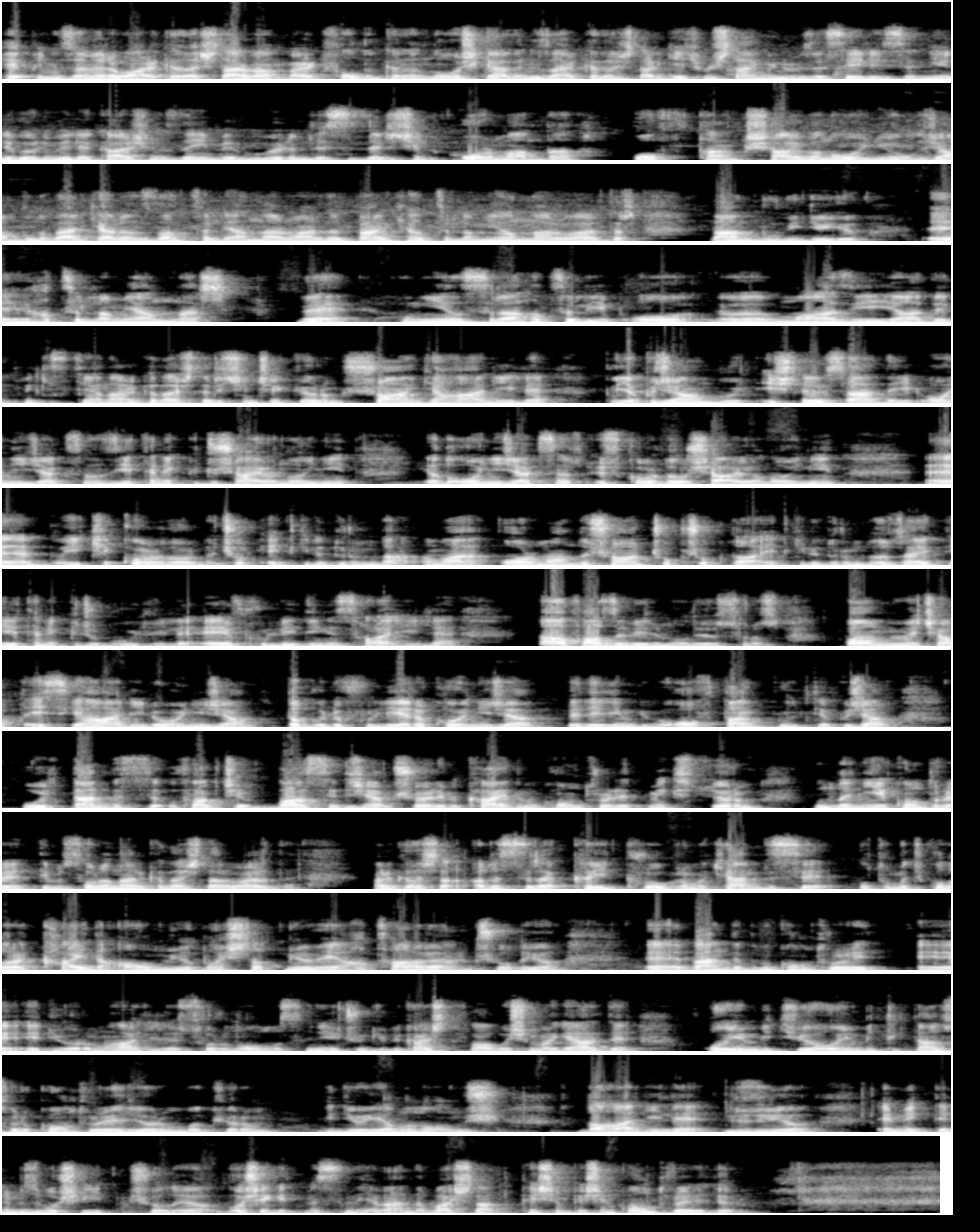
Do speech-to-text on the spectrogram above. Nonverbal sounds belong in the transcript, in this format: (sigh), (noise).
Hepinize merhaba arkadaşlar ben Berk. Folding kanalına hoş geldiniz arkadaşlar. Geçmişten günümüze serisinin yeni bölümüyle karşınızdayım ve bu bölümde sizler için ormanda off tank Shyvan oynuyor olacağım. Bunu belki aranızda hatırlayanlar vardır, belki hatırlamayanlar vardır. Ben bu videoyu e, hatırlamayanlar ve bunun yanı sıra hatırlayıp o e, maziyi yad etmek isteyen arkadaşlar için çekiyorum. Şu anki haliyle bu yapacağım build işlevsel değil. Oynayacaksınız yetenek gücü Shyvan oynayın ya da oynayacaksanız üst koridor Shyvan oynayın. Ee, bu iki koridorda çok etkili durumda ama ormanda şu an çok çok daha etkili durumda. Özellikle yetenek gücü build ile E fulllediğiniz haliyle daha fazla verim alıyorsunuz. Bu bir matchup'ta eski haliyle oynayacağım. W fullleyerek oynayacağım ve dediğim gibi off tank build yapacağım. Bu build'den de size ufakça bahsedeceğim. Şöyle bir kaydımı kontrol etmek istiyorum. Bunu da niye kontrol ettiğimi soran arkadaşlar vardı. Arkadaşlar ara sıra kayıt programı kendisi otomatik olarak kayda almıyor, başlatmıyor veya hata vermiş oluyor. Ee, ben de bunu kontrol et- e, ediyorum haliyle sorun olmasın diye. Çünkü birkaç defa başıma geldi. Oyun bitiyor. Oyun bittikten sonra kontrol ediyorum. Bakıyorum video yalan olmuş. Daha haliyle üzüyor. Emeklerimiz boşa gitmiş oluyor. Boşa gitmesin diye ben de baştan peşin peşin kontrol ediyorum.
